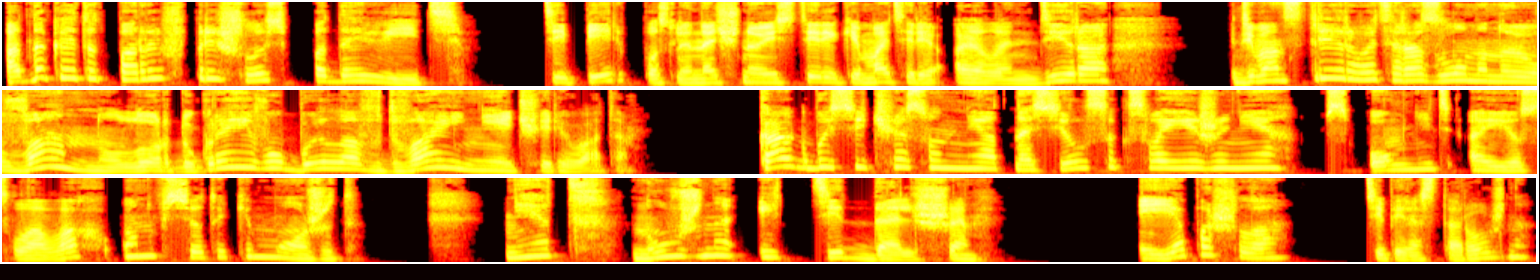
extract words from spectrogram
Однако этот порыв пришлось подавить. Теперь, после ночной истерики матери Айландира, демонстрировать разломанную ванну лорду Грейву было вдвойне чревато. Как бы сейчас он ни относился к своей жене, вспомнить о ее словах он все-таки может. Нет, нужно идти дальше. И я пошла, теперь осторожно,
